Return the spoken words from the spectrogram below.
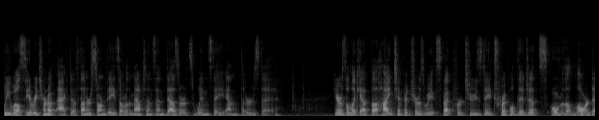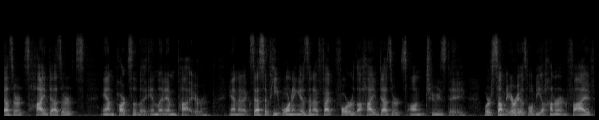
We will see a return of active thunderstorm days over the mountains and deserts Wednesday and Thursday. Here's a look at the high temperatures we expect for Tuesday triple digits over the lower deserts, high deserts, and parts of the Inland Empire. And an excessive heat warning is in effect for the high deserts on Tuesday, where some areas will be 105,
